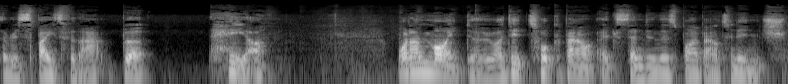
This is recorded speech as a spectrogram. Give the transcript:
there is space for that. But here, what I might do, I did talk about extending this by about an inch.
